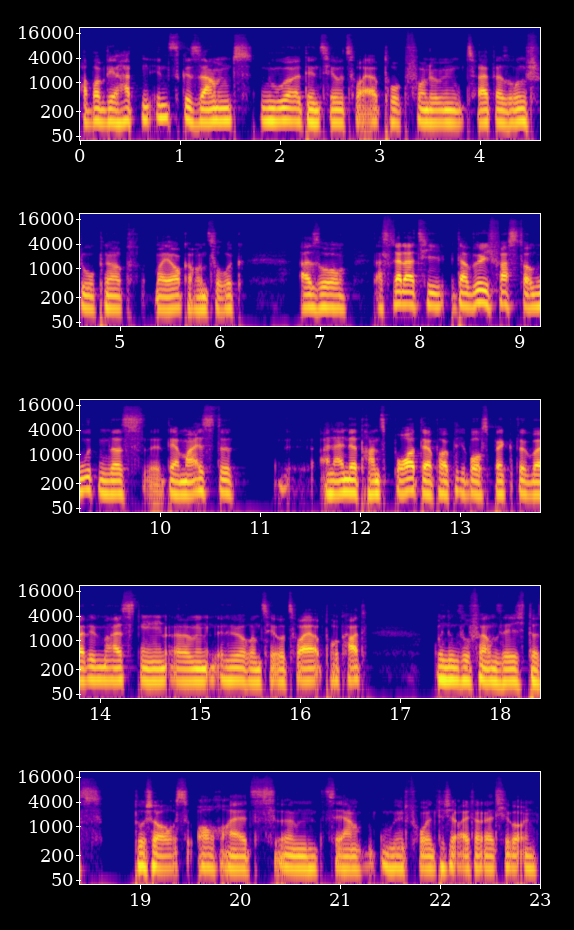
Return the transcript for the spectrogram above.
Aber wir hatten insgesamt nur den CO2-Abdruck von einem Zwei-Personen-Flug nach Mallorca und zurück. Also das relativ, da würde ich fast vermuten, dass äh, der meiste, allein der Transport der Papierprospekte bei den meisten ähm, höheren CO2-Abdruck hat. Und insofern sehe ich das durchaus auch als ähm, sehr umweltfreundliche Alternative an.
